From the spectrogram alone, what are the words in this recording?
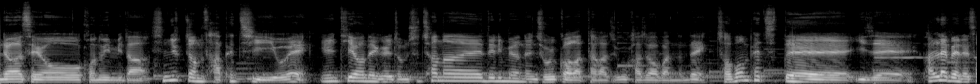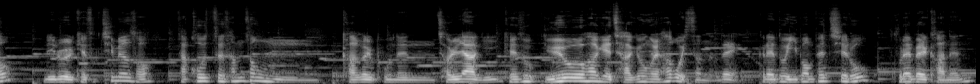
안녕하세요 건우입니다. 16.4 패치 이후에 1티어 덱을 좀 추천해드리면 좋을 것 같아가지고 가져와 봤는데 저번 패치 때 이제 8레벨에서 리롤 계속 치면서 다코스트 삼성 각을 보는 전략이 계속 유효하게 작용을 하고 있었는데 그래도 이번 패치로 9레벨 가는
